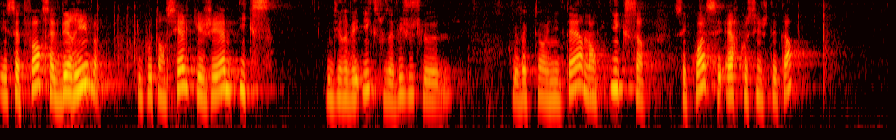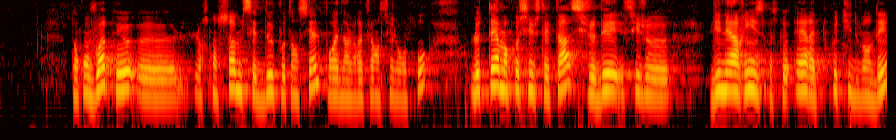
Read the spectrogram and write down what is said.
Et cette force, elle dérive du potentiel qui est Gm x Vous dérivez x, vous avez juste le, vecteur unitaire. Donc x, c'est quoi C'est r cosinus θ. Donc on voit que euh, lorsqu'on somme ces deux potentiels pour être dans le référentiel repos, le terme en cosinus θ, si je, si je linéarise, parce que r est tout petit devant d,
